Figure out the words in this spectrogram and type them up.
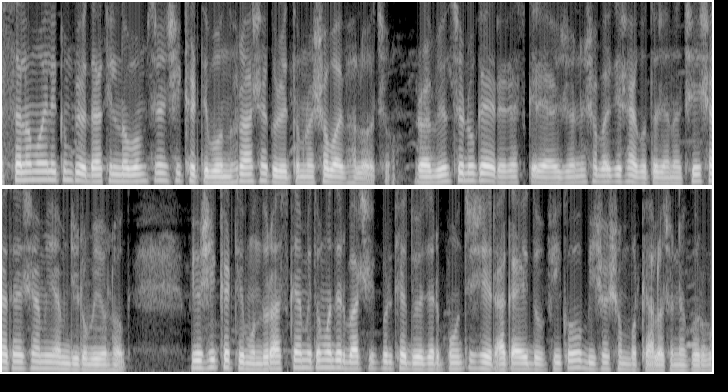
আসসালামু আলাইকুম প্রিয় দাখিল নবম শ্রেণির শিক্ষার্থী বন্ধুরা, আশা করি তোমরা সবাই ভালো আছো। রবিউল সেনুকায়ের আজকের আয়োজনে সবাইকে স্বাগত জানাচ্ছি, সাথে আছে আমি এমডি রবিউল হক। প্রিয় শিক্ষার্থী বন্ধুরা, আজকে আমি তোমাদের বার্ষিক পরীক্ষা দু হাজার পঁচিশের আকাইদ ফিকো বিষয় সম্পর্কে আলোচনা করব।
